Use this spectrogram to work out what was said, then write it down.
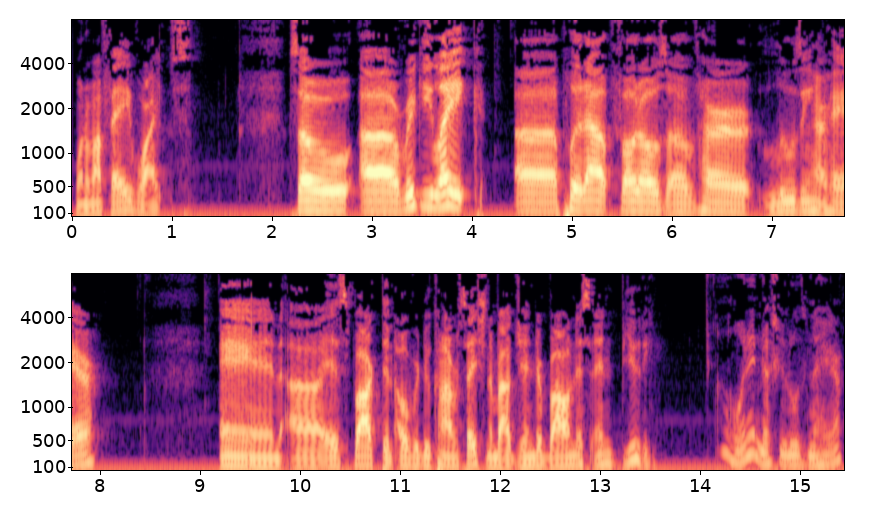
one of my fave whites so uh ricki lake uh put out photos of her losing her hair and uh it sparked an overdue conversation about gender baldness and beauty Oh, I didn't know she was losing her hair.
